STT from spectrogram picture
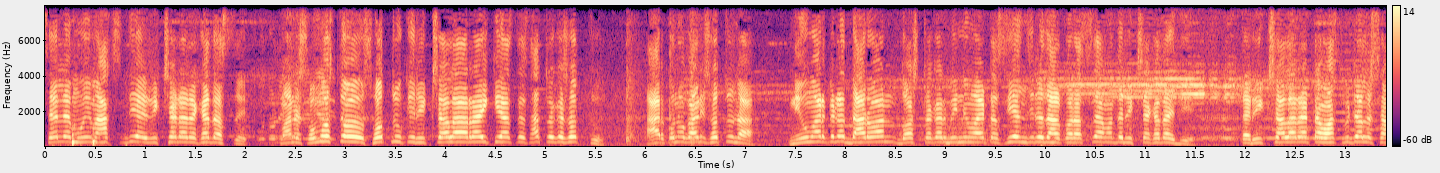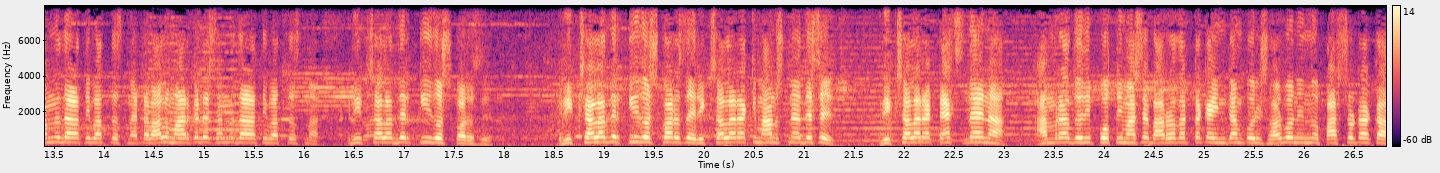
ছেলে মুই মাস্ক দিয়ে রিক্সাটা রেখে যাচ্ছে। মানে সমস্ত শত্রু কি রিক্সাওয়ালারাই কি আছে? ছাত্রকে শত্রু? আর কোনো গাড়ি শত্রু না। নিউ মার্কেটের দারোয়ান দশ টাকার বিনিময়ে একটা সিএনজিরে দাঁড় করাচ্ছে আমাদের রিক্সা খেদায় দিয়ে। তা রিক্সাওয়ালারা একটা হসপিটালের সামনে দাঁড়াতে পারতেছ না, একটা ভালো মার্কেটের সামনে দাঁড়াতে পারতেছ না। রিক্সাওয়ালাদের কি দোষ করেছে? রিক্সাওয়ালাদের কি দোষ করেছে? রিক্সাওয়ালারা কি মানুষ না দেশে রিক্সাওয়ালারা ট্যাক্স দেয় না। আমরা যদি প্রতি মাসে বারো হাজার টাকা ইনকাম করি, সর্বনিম্ন পাঁচশো টাকা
